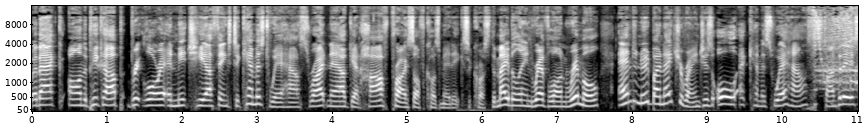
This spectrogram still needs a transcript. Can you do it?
We're back on the pickup. Britt, Laura, and Mitch here. Thanks to Chemist Warehouse. Right now, get half price off cosmetics across the Maybelline, Revlon, Rimmel, and Nude by Nature ranges, all at Chemist Warehouse. Time for this.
